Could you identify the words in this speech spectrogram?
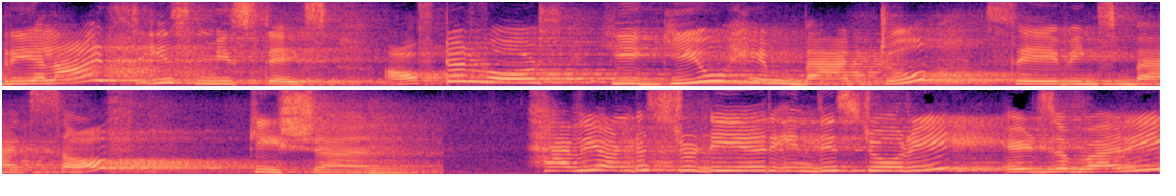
realized his mistakes. Afterwards he gave him back to savings bags of kishan have you understood here in this story? It's a very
